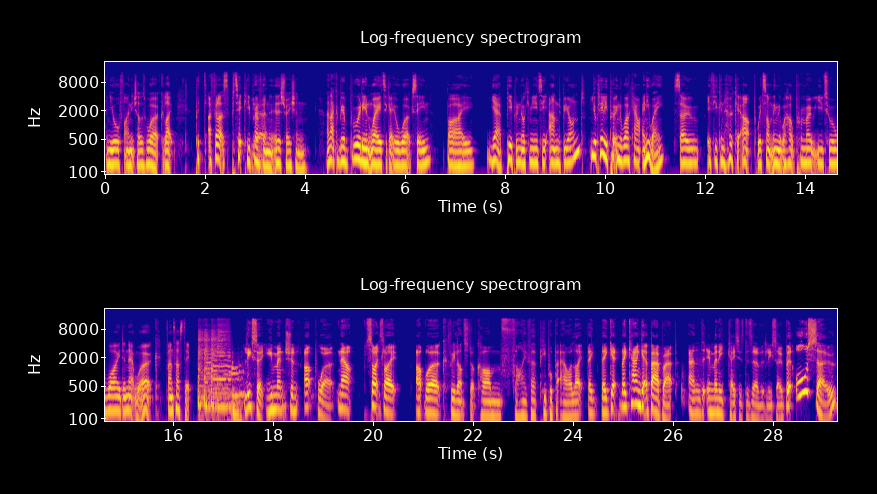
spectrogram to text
and you all find each other's work. Like I feel like it's particularly prevalent in illustration, and that can be a brilliant way to get your work seen by yeah people in your community and beyond. You're clearly putting the work out anyway. So if you can hook it up with something that will help promote you to a wider network, fantastic. Lisa, you mentioned Upwork. Now, sites like Upwork, freelancer.com, Fiverr, people per hour, like they, they get they can get a bad rap and in many cases deservedly so. But also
